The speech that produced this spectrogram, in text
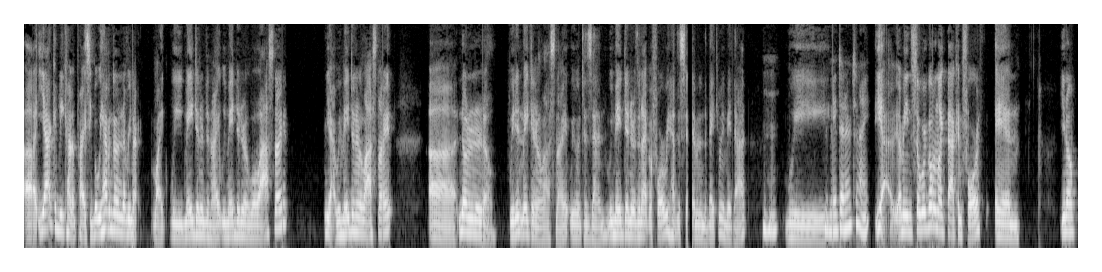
Uh, yeah, it could be kind of pricey, but we haven't done it every night. Like we made dinner tonight. We made dinner last night. Yeah, we made dinner last night. Uh, no, no, no, no. We didn't make dinner last night. We went to Zen. We made dinner the night before. We had the salmon and the bacon. We made that. hmm We We, made dinner tonight. yeah. I mean, so we're going like back and forth, and you know,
